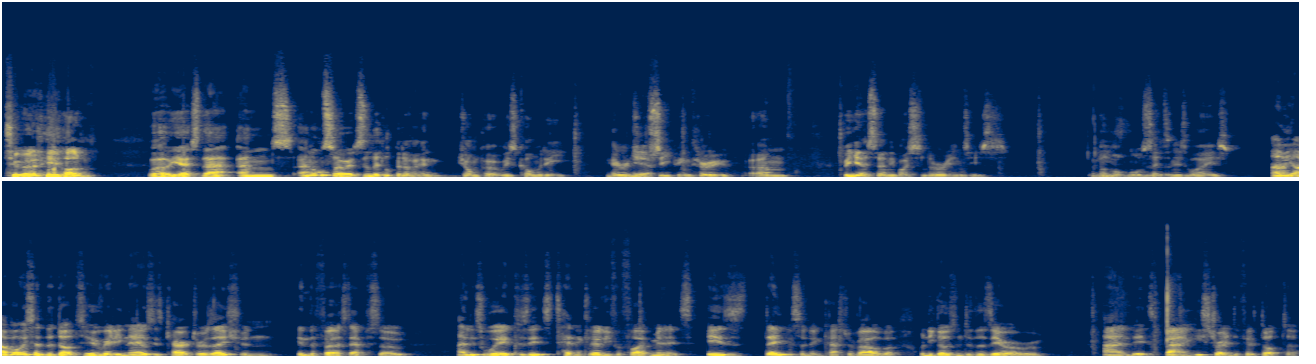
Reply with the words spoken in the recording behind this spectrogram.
too early on. Well, yes, that and and also it's a little bit of I think Jon Pertwee's comedy heritage Yeah. seeping through. Um, but yeah, certainly by Silurians, he's a He's- lot more set in his ways. I mean, I've always said the Doctor Who really nails his characterization in the first episode, and it's weird because it's technically only for five minutes. Is Davison in Castrovalva when he goes into the Zero Room, and it's bang, he's straight into Fifth Doctor,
